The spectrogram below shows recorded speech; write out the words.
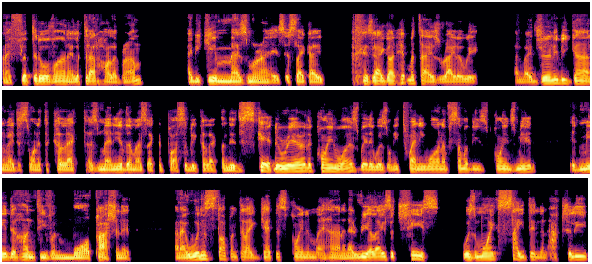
and I flipped it over and I looked at that hologram, I became mesmerized. It's like I, I got hypnotized right away. And my journey began where I just wanted to collect as many of them as I could possibly collect. And the scare, the rarer the coin was, where there was only 21 of some of these coins made, it made the hunt even more passionate. And I wouldn't stop until I get this coin in my hand. And I realized the chase was more exciting than actually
